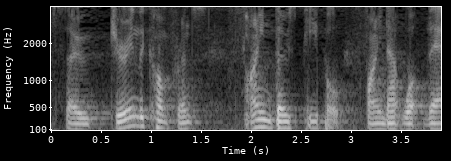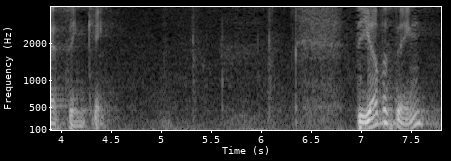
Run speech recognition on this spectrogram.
So during the conference, Find those people, find out what they're thinking. The other thing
